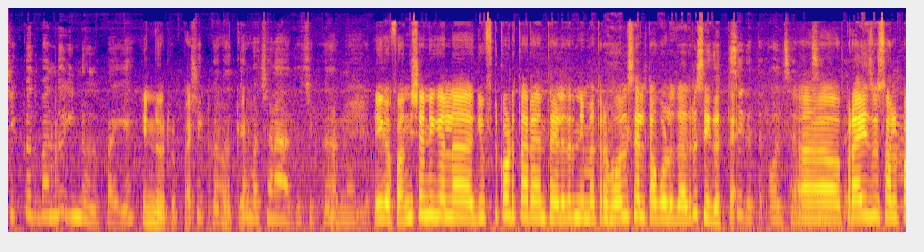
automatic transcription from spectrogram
ಚಿಕ್ಕದು ಬಂದು ಇನ್ನೂರು ರೂಪಾಯಿ ಇನ್ನೂರು ರೂಪಾಯಿ. ಚಿಕ್ಕದು ತುಂಬಾ ಚೆನ್ನಾಗಿರುತ್ತೆ ಚಿಕ್ಕದಾಗಿ ನೋಡ್ಲಿಕ್ಕೆ. ಈಗ ಫಂಕ್ಷನಿಗೆಲ್ಲ ಗಿಫ್ಟ್ ಕೊಡ್ತಾರೆ ಅಂತ ಹೇಳಿದ್ರೆ ನಿಮ್ಮ ಹತ್ರ ಹೋಲ್ಸೇಲ್ ತಗೊಳ್ಳೋದಾದ್ರೂ ಸಿಗುತ್ತೆ. ಸಿಗುತ್ತೆ ಹೋಲ್ಸೇಲ್ ಪ್ರೈಸ್ ಸ್ವಲ್ಪ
